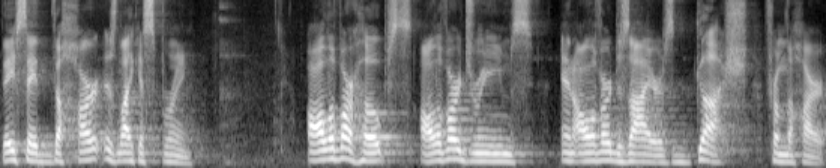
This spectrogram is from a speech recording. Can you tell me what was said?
They say the heart is like a spring. All of our hopes, all of our dreams, and all of our desires gush from the heart.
